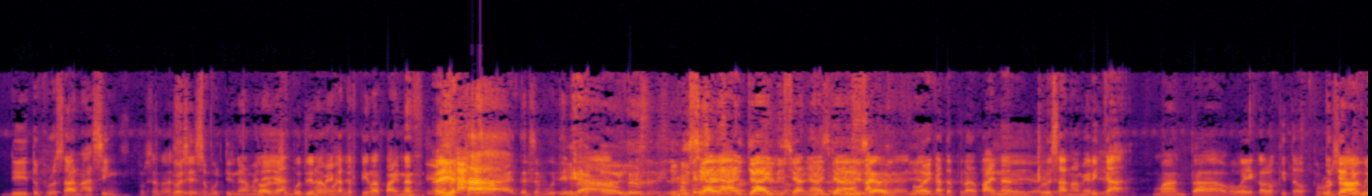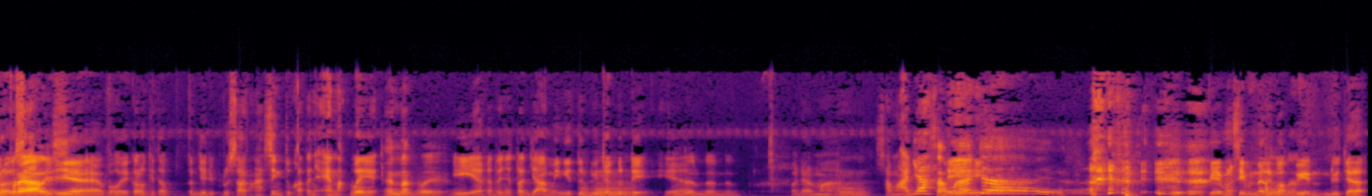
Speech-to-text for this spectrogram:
Di itu perusahaan asing. Perusahaan Gue asing. saya sebutin namanya Oh, ya. sebutin namanya. Caterpillar Finance. Iya, itu disebutin bang. inisialnya aja, inisialnya aja. Inisialnya aja. Pokoknya Caterpillar Finance, Iya, iya, perusahaan Amerika. Mantap. Pokoknya kalau kita kerja Perusahaan di perusahaan, iya, pokoknya kalau kita kerja di perusahaan asing tuh katanya enak we. enak banget. Iya, katanya terjamin gitu, duitnya gede. Ya. Bener bener. bener. Padahal mah Hmm. sama aja. Sama Iya. aja. Tapi emang sih bener gue akuin duitnya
